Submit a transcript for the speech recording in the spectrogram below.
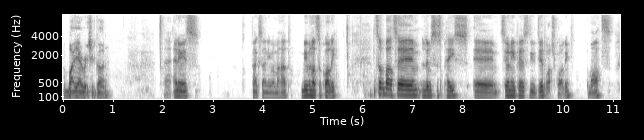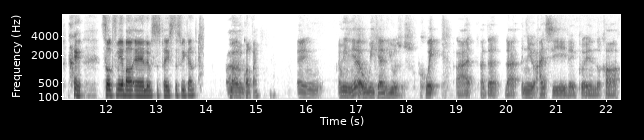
But yeah, Richard, go on. Uh, anyways, thanks anyway, Mahad. Moving on to quali. Let's talk about um, Lewis's pace. Um, the only person who did watch quali, Martz. talk to me about uh, Lewis's pace this weekend. Um, qualifying. And I mean, yeah, all weekend he was quick. I, I don't that new ICE they put in the car.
